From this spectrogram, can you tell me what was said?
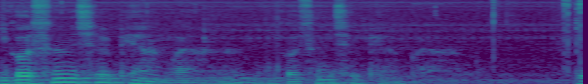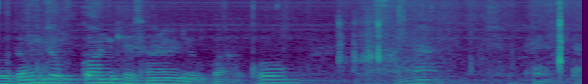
이것은 실패한 거야. 이것은 실패한 거야. 노동 조건 개선을 요구하고 실패했다.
